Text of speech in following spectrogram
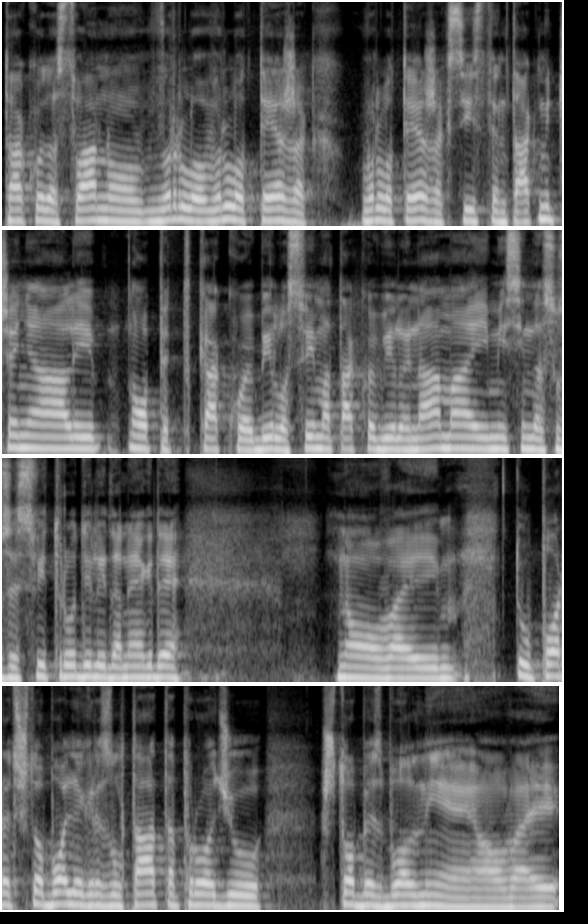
Tako da stvarno vrlo, vrlo težak vrlo težak sistem takmičenja, ali opet kako je bilo svima, tako je bilo i nama i mislim da su se svi trudili da negde no, ovaj, tu pored što boljeg rezultata prođu što bezbolnije ovaj,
